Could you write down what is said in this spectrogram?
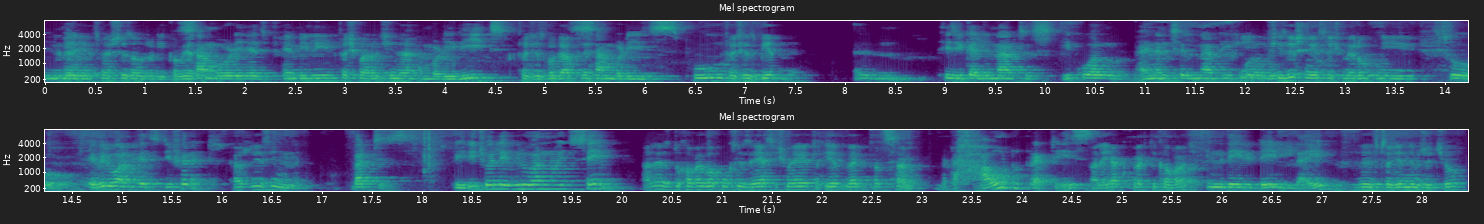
Jeden female. jest mężczyzną, drugi kobietą. Somebody has family, Ktoś ma rodzinę, somebody rich, ktoś jest bogaty, somebody is poor, ktoś jest biedny. um, physically not equal, financially not equal. Fi- Fizycznie jesteśmy równi, So everyone has different, każdy jest inny. but spiritually everyone is same. Ale z duchowego punktu widzenia jesteśmy jednak tacy sami. But how to practice Ale jak praktykować in their daily life? w, w codziennym życiu,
